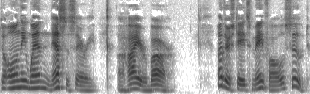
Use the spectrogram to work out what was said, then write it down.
to only when necessary, a higher bar. Other states may follow suit.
